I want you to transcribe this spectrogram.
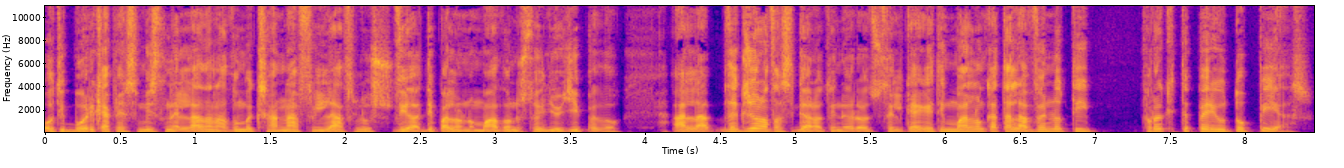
ότι μπορεί κάποια στιγμή στην Ελλάδα να δούμε ξανά φιλάθλους δύο αντίπαλων ομάδων στο ίδιο γήπεδο. Αλλά δεν ξέρω αν θα στην κάνω την ερώτηση τελικά, γιατί μάλλον καταλαβαίνω ότι πρόκειται περί ουτοπίας.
